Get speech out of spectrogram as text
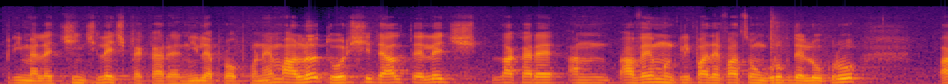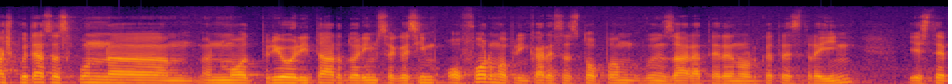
primele cinci legi pe care ni le propunem, alături și de alte legi la care avem în clipa de față un grup de lucru. Aș putea să spun uh, în mod prioritar dorim să găsim o formă prin care să stopăm vânzarea terenurilor către străini. Este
